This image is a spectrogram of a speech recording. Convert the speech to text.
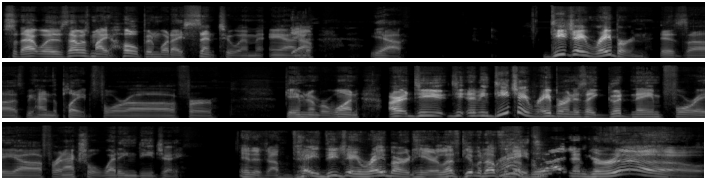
So that was that was my hope in what I sent to him, and Yeah. yeah. DJ Reyburn is uh is behind the plate for uh for game number one. All right, do you, do I mean DJ Reyburn is a good name for a uh for an actual wedding DJ. It is a hey DJ Reyburn here. Let's give it up Right. for the bride and groom.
